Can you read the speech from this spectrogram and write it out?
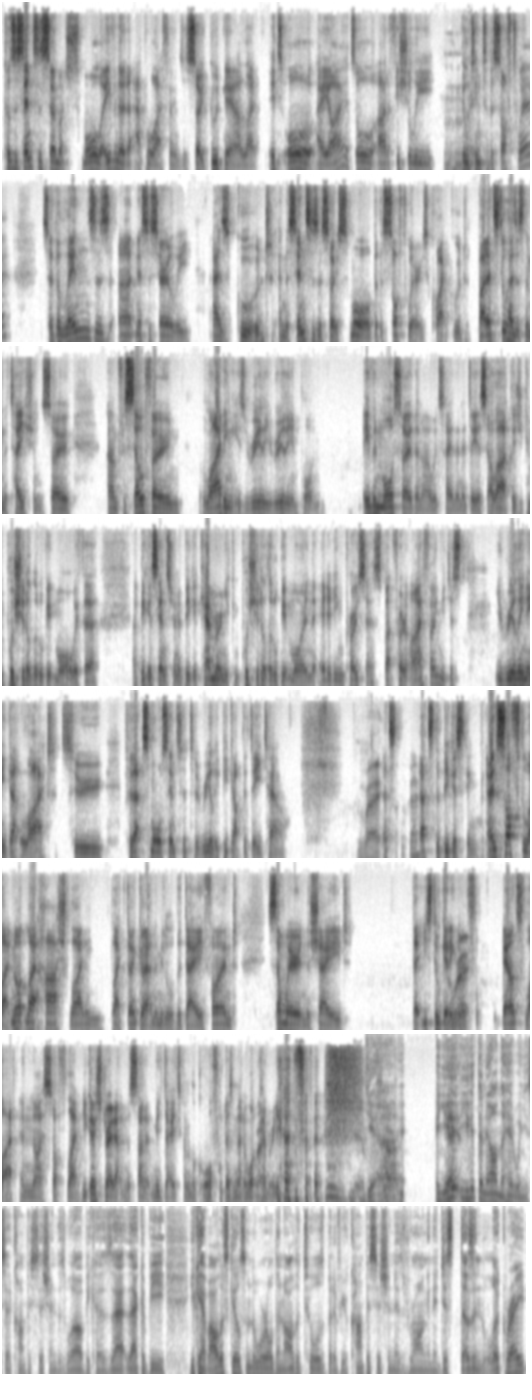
because the sensor's so much smaller even though the apple iphones are so good now like it's all ai it's all artificially Mhm. built Right. into the software so the lenses aren't necessarily as good and the sensors are so small but the software is quite good but it still has its limitations so um, for cell phone lighting is really really important even more so than i would say than a dslr because you can push it a little bit more with a, a bigger sensor and a bigger camera and you can push it a little bit more in the editing process but for an iphone you just you really need that light to for that small sensor to really pick up the detail. Right. That's okay. that's the biggest thing. And soft light, not like harsh lighting. Like don't go out in the middle of the day. Find somewhere in the shade that you're still getting Right. the bounce light and nice soft light. If you go straight out in the sun at midday, it's going to look awful. Doesn't matter what Right. camera you have. Yeah, Yeah. Um, and you yeah. hit you hit the nail on the head when you said composition as well, because that that could be you can have all the skills in the world and all the tools, but if your composition is wrong and it just doesn't look right,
